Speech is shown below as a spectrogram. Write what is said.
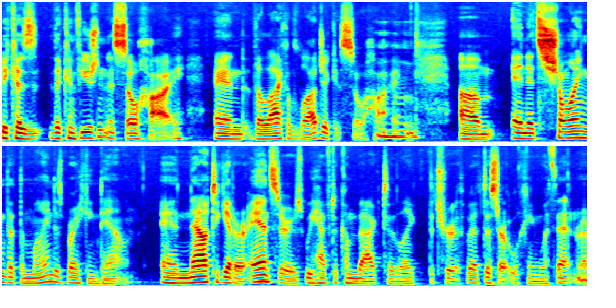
because the confusion is so high and the lack of logic is so high, Mhm. um, and it's showing that the mind is breaking down. And now to get our answers, we have to come back to like the truth. We have to start looking within, right?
